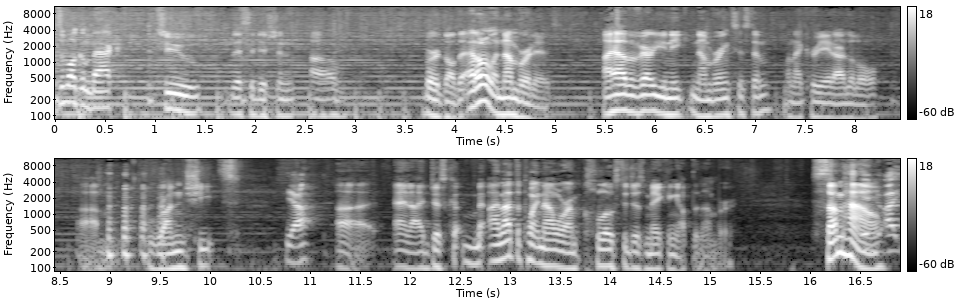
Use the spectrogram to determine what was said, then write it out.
Right, so welcome back to this edition of Birds All Day. I don't know what number it is. I have a very unique numbering system when I create our little um, run sheets, Yeah. uh, and I just I'm at the point now where I'm close to just making up the number. Somehow, I,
